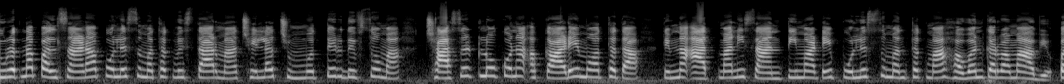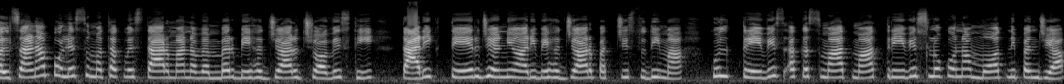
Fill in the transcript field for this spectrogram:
સુરતના પલસાણા પોલીસ મથક વિસ્તારમાં છેલ્લા ચુમ્મોતેર દિવસોમાં છાસઠ લોકોના અકાળે મોત થતાં તેમના આત્માની શાંતિ માટે પોલીસ મથકમાં હવન કરવામાં આવ્યો. પલસાણા પોલીસ મથક વિસ્તારમાં નવેમ્બર બે હજાર ચોવીસથી તારીખ તેર જાન્યુઆરી બે હજાર પચીસ સુધીમાં કુલ ત્રેવીસ અકસ્માતમાં ત્રેવીસ લોકોના મોત નિપજ્યા.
